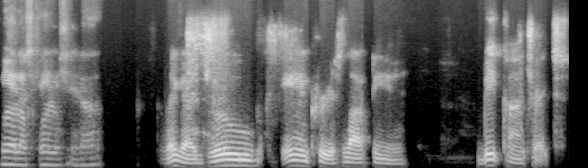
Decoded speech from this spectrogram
be in that scheming shit up. they got Jrue and Chris locked in, big contracts.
